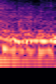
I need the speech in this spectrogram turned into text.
Senhor.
